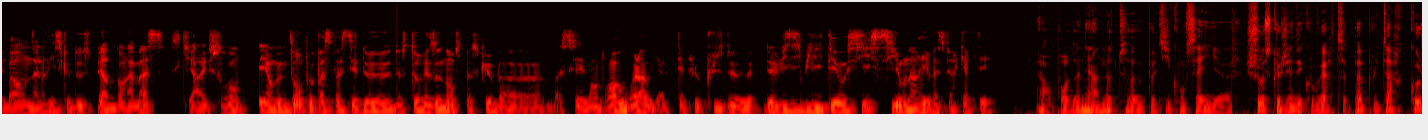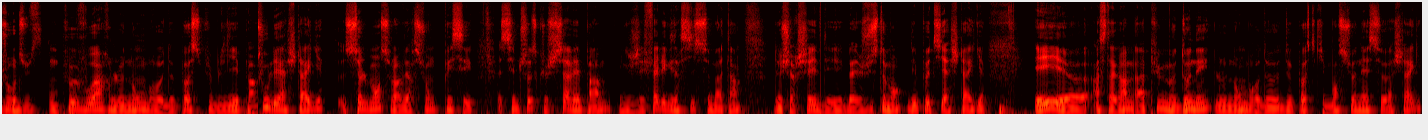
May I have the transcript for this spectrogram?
eh ben, on a le risque de se perdre dans la masse, ce qui arrive souvent. Et en même temps, on peut pas se passer de, cette résonance parce que bah, bah, c'est l'endroit où, voilà, où il y a peut-être le plus de visibilité aussi si on arrive à se faire capter. Alors pour donner un autre euh, petit conseil, euh, chose que j'ai découverte pas plus tard qu'aujourd'hui, on peut voir le nombre de posts publiés par tous les hashtags seulement sur la version PC. C'est une chose que je savais pas. J'ai fait l'exercice ce matin de chercher des, bah, justement des petits hashtags et euh, Instagram a pu me donner le nombre de, posts qui mentionnaient ce hashtag,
